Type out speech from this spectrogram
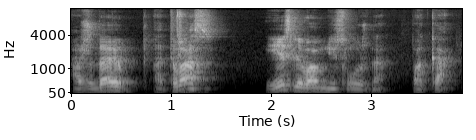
ожидаю от вас, если вам не сложно. Пока.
